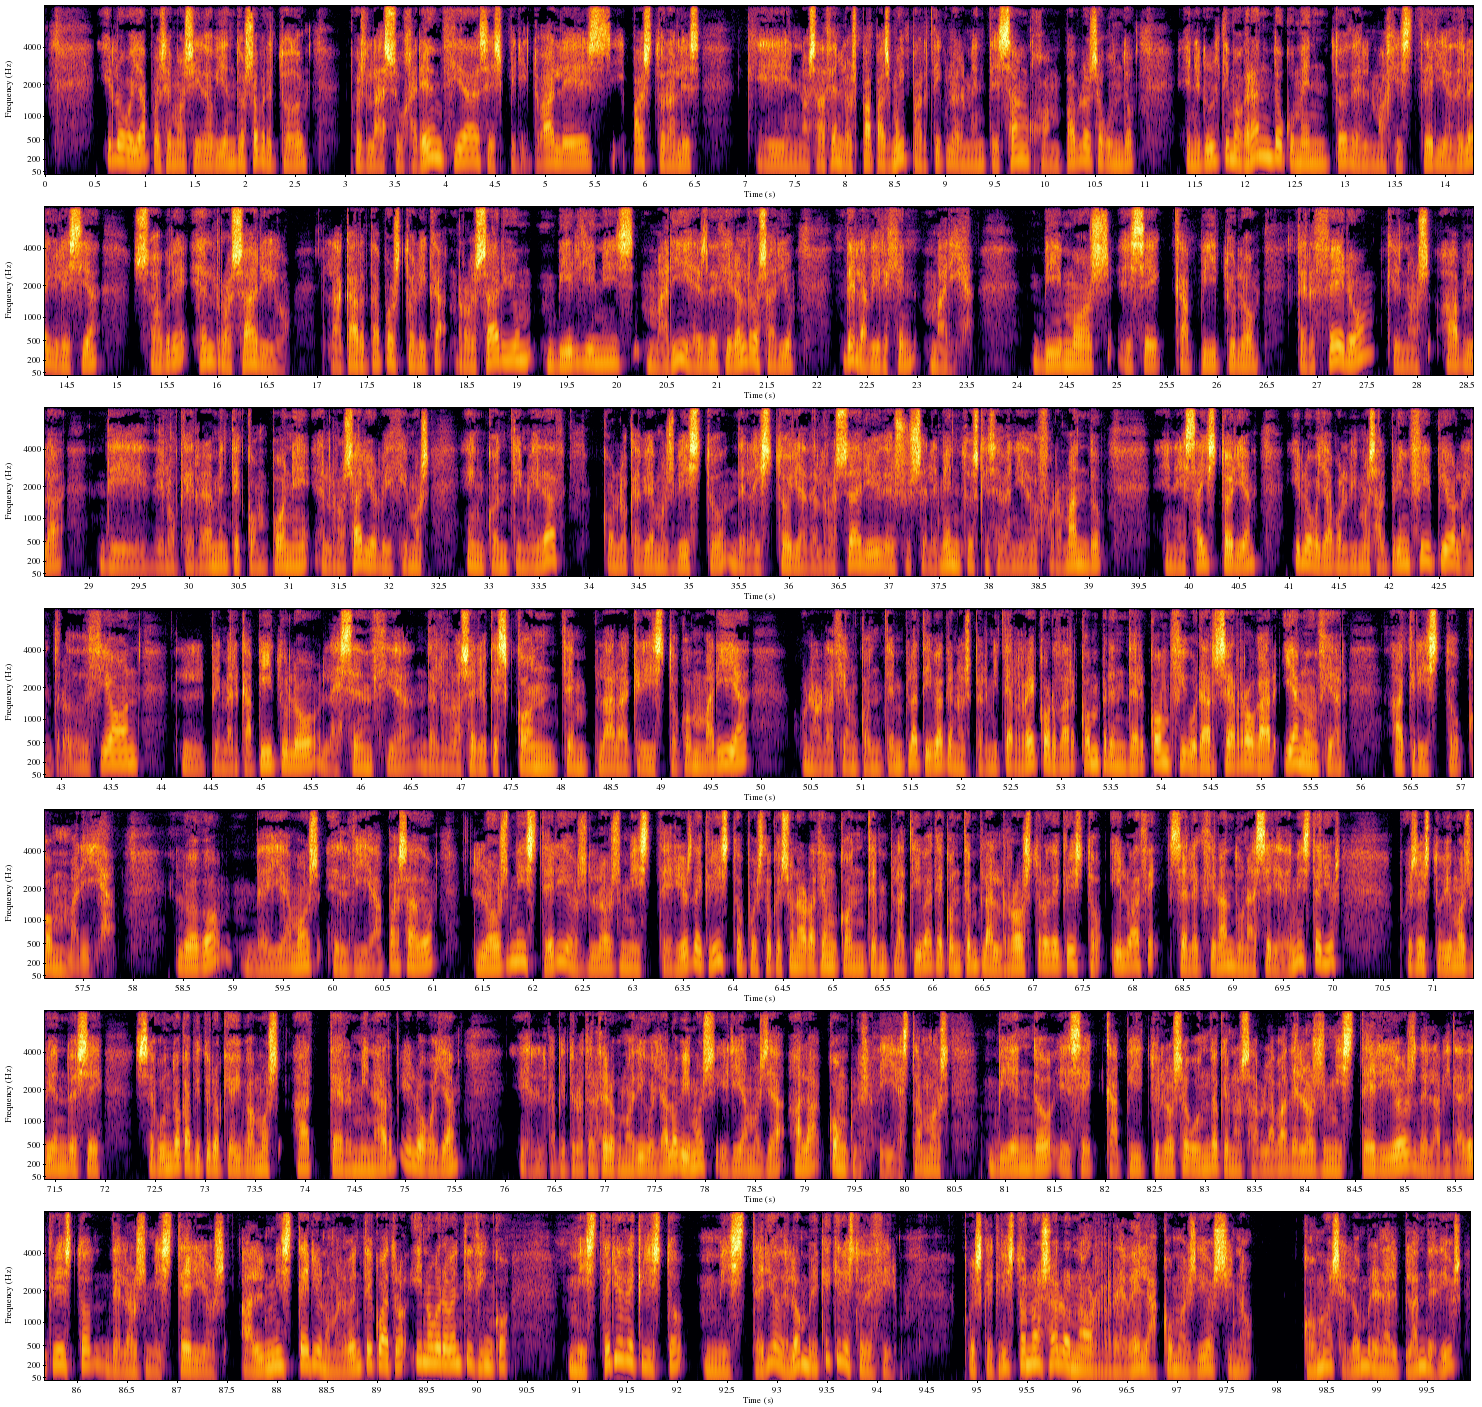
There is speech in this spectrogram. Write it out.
Y luego ya pues hemos ido viendo sobre todo pues las sugerencias espirituales y pastorales que nos hacen los papas, muy particularmente San Juan Pablo II, en el último gran documento del magisterio de la Iglesia sobre el rosario, la carta apostólica Rosarium Virginis Maria, es decir, el rosario de la Virgen María. Vimos ese capítulo tercero que nos habla de, lo que realmente compone el rosario. Lo hicimos en continuidad con lo que habíamos visto de la historia del rosario y de sus elementos que se han ido formando en esa historia. Y luego ya volvimos al principio, la introducción, el primer capítulo, la esencia del rosario que es contemplar a Cristo con María, una oración contemplativa que nos permite recordar, comprender, configurarse, rogar y anunciar a Cristo con María. Luego veíamos el día pasado los misterios, los misterios de Cristo, puesto que es una oración contemplativa que contempla el rostro de Cristo y lo hace seleccionando una serie de misterios, pues estuvimos viendo ese segundo capítulo que hoy vamos a terminar y luego ya el capítulo tercero, como digo, ya lo vimos, iríamos ya a la conclusión. Y estamos viendo ese capítulo segundo que nos hablaba de los misterios de la vida de Cristo, de los misterios al misterio, número 24, y número 25, misterio de Cristo, misterio del hombre. ¿Qué quiere esto decir? Pues que Cristo no solo nos revela cómo es Dios, sino cómo es el hombre en el plan de Dios.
